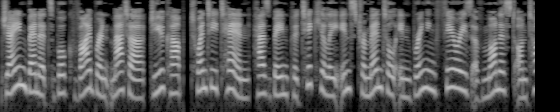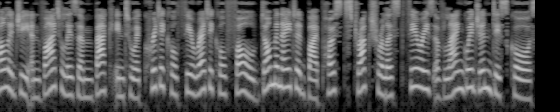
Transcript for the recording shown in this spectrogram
Jane Bennett's book Vibrant Matter Duke Up, 2010 has been particularly instrumental in bringing theories of monist ontology and vitalism back into a critical theoretical fold dominated by post-structuralist theories of language and discourse.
